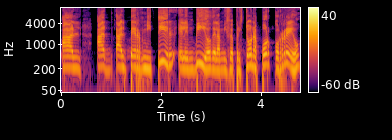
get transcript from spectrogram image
al, permitir el envío de la mifepristona por correo,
